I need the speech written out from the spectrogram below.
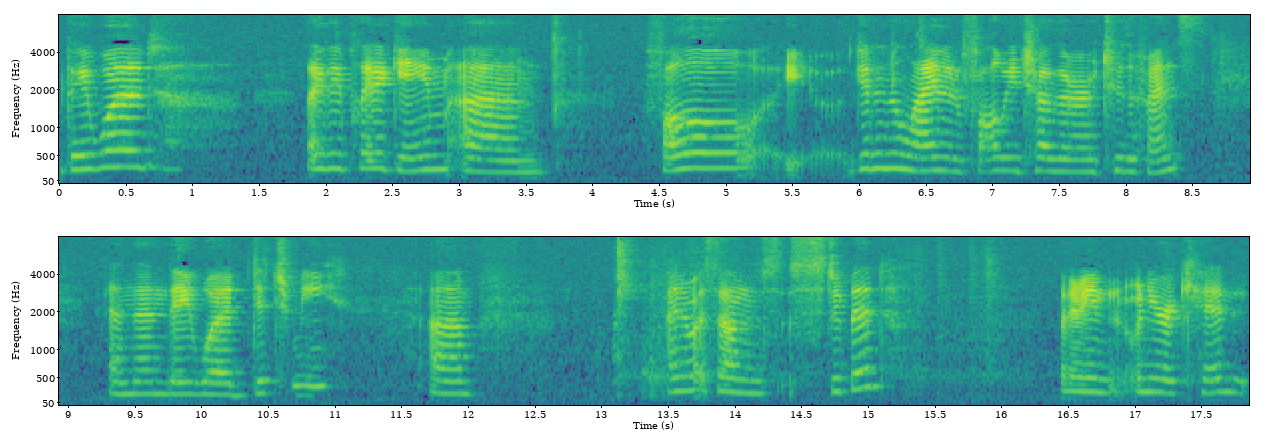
they would, like, they played a game, um, follow, get in a line and follow each other to the fence, and then they would ditch me um, I know it sounds stupid, but I mean, when you're a kid,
